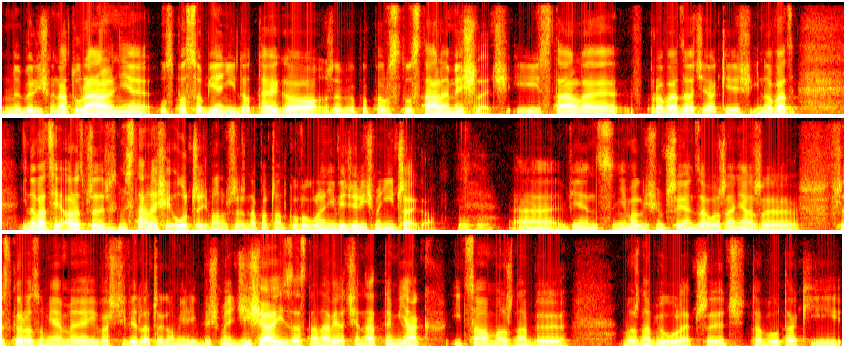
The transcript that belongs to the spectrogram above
my byliśmy naturalnie usposobieni do tego, żeby po prostu stale myśleć i stale wprowadzać jakieś innowacje, innowacje oraz przede wszystkim stale się uczyć, bo przecież na początku w ogóle nie wiedzieliśmy niczego. E, Więc nie mogliśmy przyjąć założenia, że wszystko rozumiemy i właściwie dlaczego mielibyśmy dzisiaj zastanawiać się nad tym, jak i co można by, można by ulepszyć. To był taki,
